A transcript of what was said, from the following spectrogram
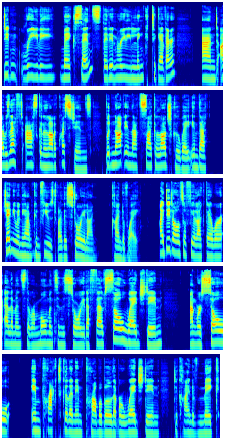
didn't really make sense. They didn't really link together. And I was left asking a lot of questions, but not in that psychological way, in that genuinely I'm confused by this storyline kind of way. I did also feel like there were elements, there were moments in the story that felt so wedged in and were so impractical and improbable that were wedged in to kind of make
